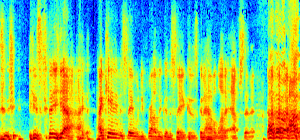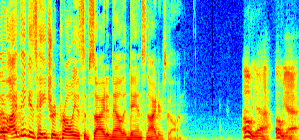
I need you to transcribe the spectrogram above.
he's yeah. I, I can't even say what he's probably going to say because it's going to have a lot of F's in it. Although, although I think his hatred probably has subsided now that Dan Snyder's gone. oh yeah, oh yeah.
